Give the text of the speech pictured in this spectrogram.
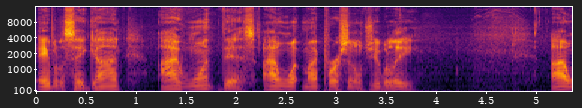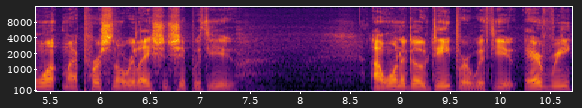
able to say, God, I want this. I want my personal jubilee. I want my personal relationship with you. I want to go deeper with you. Every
